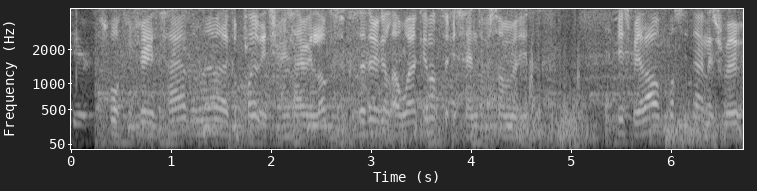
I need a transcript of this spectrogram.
Just walking through the town and uh, they completely changed how it looks because they're doing a lot of work in our city centre for some reason. Used to be a lot of buses down this route,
